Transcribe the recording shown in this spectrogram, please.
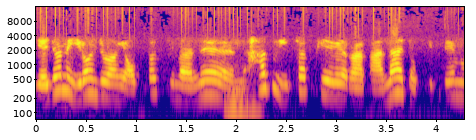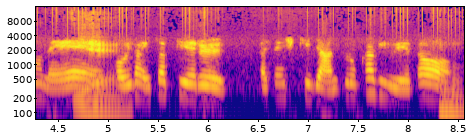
예전에 이런 조항이 없었지만은 음. 하도 2차 피해가 많아졌기 때문에 예. 더 이상 2차 피해를 발생시키지 않도록 하기 위해서 음.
